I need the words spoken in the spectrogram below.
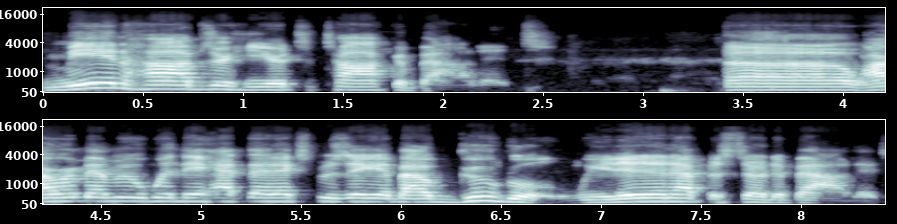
me and Hobbs are here to talk about it. Uh, I remember when they had that expose about Google. We did an episode about it.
